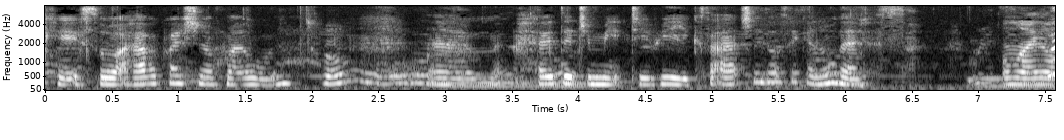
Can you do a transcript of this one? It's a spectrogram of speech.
Okay, so I have a question of my own. Um, how did you meet GP? Because I actually don't think I know this. Oh my god.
